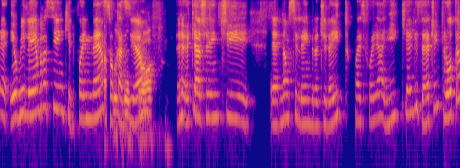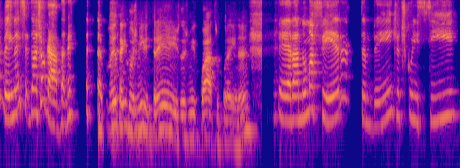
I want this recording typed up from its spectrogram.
É, eu me lembro assim que foi nessa a ocasião é, que a gente é, não se lembra direito, mas foi aí que a Elisete entrou também na, na jogada, né? É, entra em 2003, 2004, por aí, né? Era numa feira também que eu te conheci,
